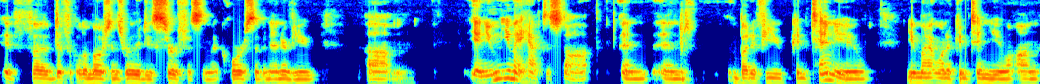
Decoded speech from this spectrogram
if uh, difficult emotions really do surface in the course of an interview, um, and you you may have to stop and and but if you continue, you might want to continue on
